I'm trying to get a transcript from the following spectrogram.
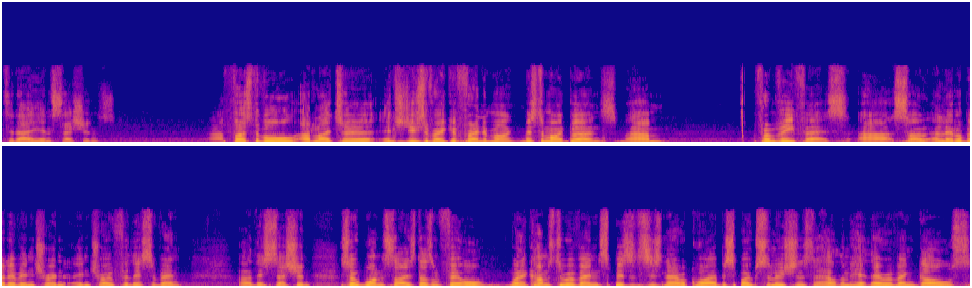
today and sessions. Uh, first of all, I'd like to introduce a very good friend of mine, Mr. Mike Burns um, from vFairs. Uh, so a little bit of intro, intro for this event uh, this session. So one size doesn't fit all. When it comes to events, businesses now require bespoke solutions to help them hit their event goals,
